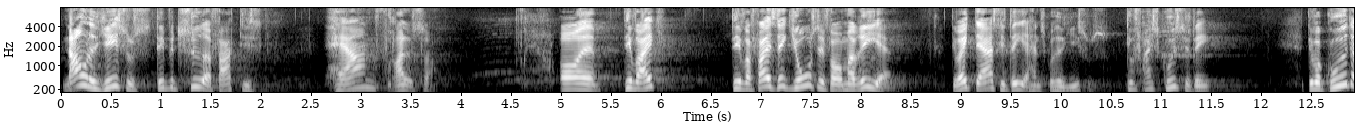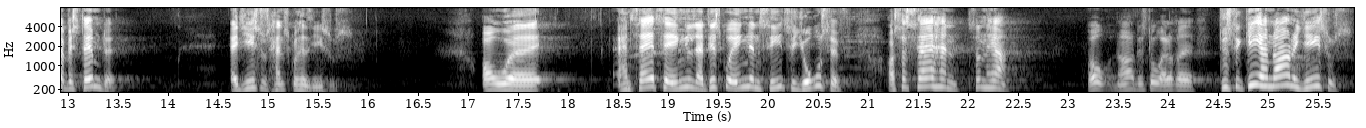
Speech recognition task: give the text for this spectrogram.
Navnet Jesus, det betyder faktisk Herren frelser. Og øh, det var ikke, det var faktisk ikke Josef og Maria. Det var ikke deres idé, at han skulle hedde Jesus. Det var faktisk Guds idé. Det var Gud, der bestemte, at Jesus han skulle hedde Jesus. Og øh, han sagde til englen, at det skulle englen sige til Josef. Og så sagde han sådan her. Åh, oh, nå, det stod allerede. Du skal give ham navnet Jesus.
